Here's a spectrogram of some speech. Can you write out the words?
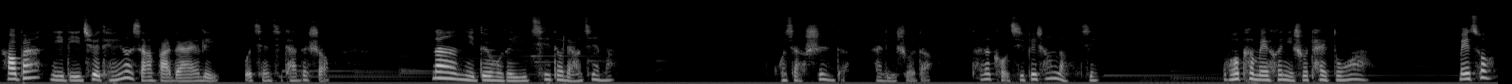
好吧，你的确挺有想法的，艾莉。我牵起他的手。那你对我的一切都了解吗？我想是的，艾莉说道，她的口气非常冷静。我可没和你说太多啊。没错。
